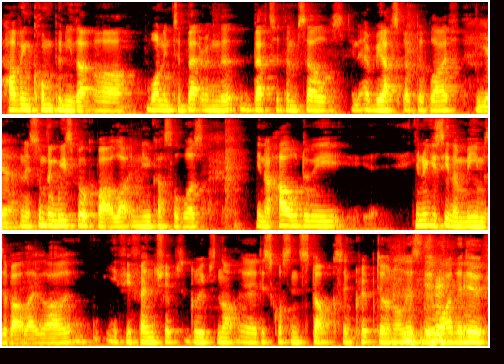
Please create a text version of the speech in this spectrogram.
having company that are wanting to bettering the, better themselves in every aspect of life. Yeah, And it's something we spoke about a lot in Newcastle was, you know, how do we, you know, you see the memes about like, oh, if your friendships group's not uh, discussing stocks and crypto and all this, what they do.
